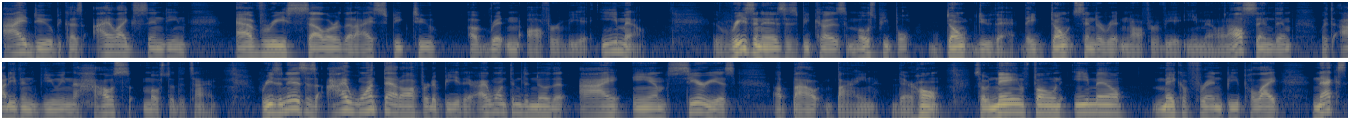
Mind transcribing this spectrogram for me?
I do because I like sending every seller that I speak to a written offer via email. The reason is is because most people don't do that. They don't send a written offer via email, and I'll send them without even viewing the house most of the time. Reason is is I want that offer to be there. I want them to know that I am serious about buying their home. So, name, phone, email, make a friend, be polite. Next,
